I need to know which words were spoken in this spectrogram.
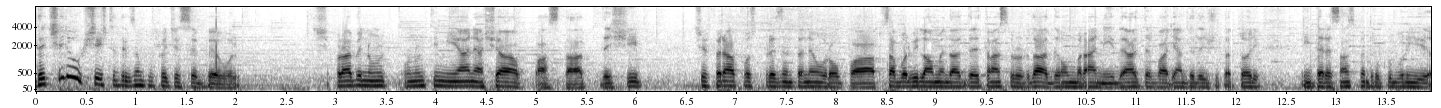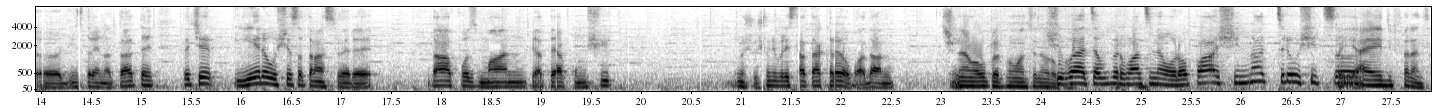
de ce reușește, de exemplu, FCSB-ul? Și probabil în, în ultimii ani așa a stat, deși CFR a fost prezent în Europa, s-a vorbit la un moment dat de transferuri, da, de Omrani, de alte variante de jucători interesanți pentru cluburi uh, din străinătate. Deci ei reușesc să transfere, da, a fost Man, iată acum și, nu știu, și Universitatea Craiova, da, și noi am avut performanțe în Europa. Și voi ați avut performanțe în Europa și n-ați reușit să... Păi aia e diferența.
